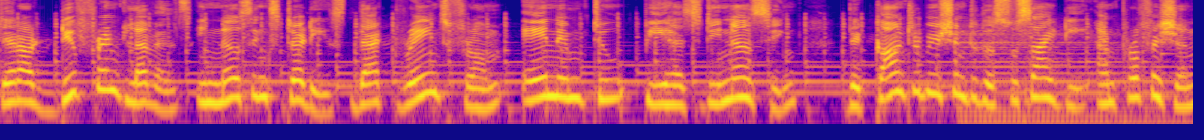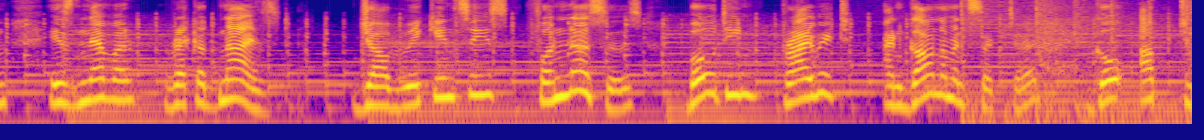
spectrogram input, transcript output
there are different levels in nursing studies that range from ANM to PhD nursing, their contribution to the society and profession is never recognized. Job vacancies for nurses both in private and government sector go up to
